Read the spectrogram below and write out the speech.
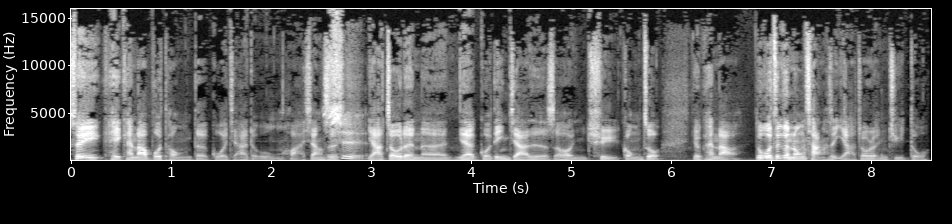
所以可以看到不同的国家的文化，像是亚洲人呢，你在国定假日的时候，你去工作，就看到如果这个农场是亚洲人居多，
